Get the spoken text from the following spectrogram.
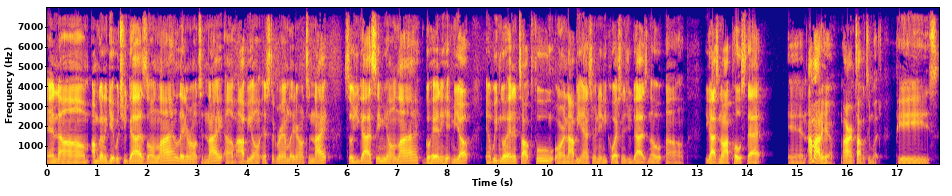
And um, I'm gonna get with you guys online later on tonight. Um, I'll be on Instagram later on tonight. So you guys see me online, go ahead and hit me up, and we can go ahead and talk food, or and I'll be answering any questions you guys know. Um, you guys know I post that, and I'm out of here. All right, I'm talking too much. Peace.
